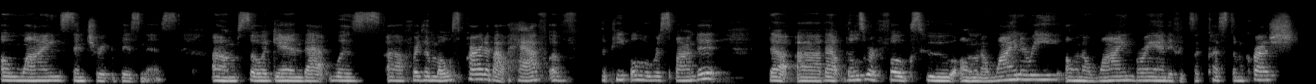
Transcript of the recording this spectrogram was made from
a wine centric business um, so again, that was uh, for the most part about half of the people who responded. Uh, that those were folks who own a winery, own a wine brand, if it's a custom crush,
